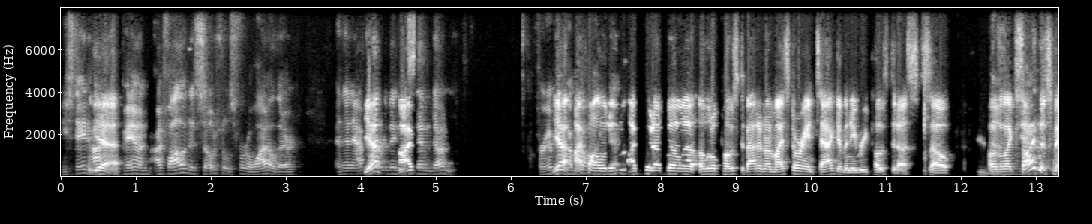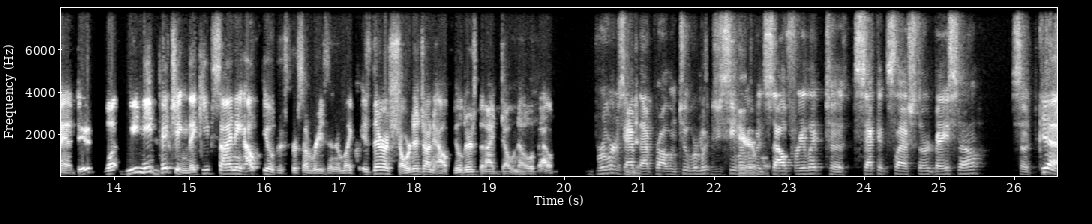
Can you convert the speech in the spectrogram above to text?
He stayed hot Yeah. in Japan. I followed his socials for a while there. And then after Yeah, everything was I- said and done, for him to Yeah, I followed like him. I put up a, a little post about it on my story and tagged him, and he reposted us. So I was like, sign this man, dude. What we need pitching. They keep signing outfielders for some reason. I'm like, is there a shortage on outfielders that I don't know about? Brewers have that problem too. We're, did you see we're moving. Sal Frelick to second slash third base now? So 'cause Yeah,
